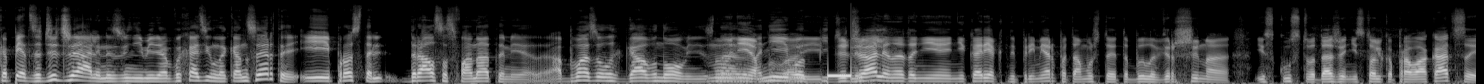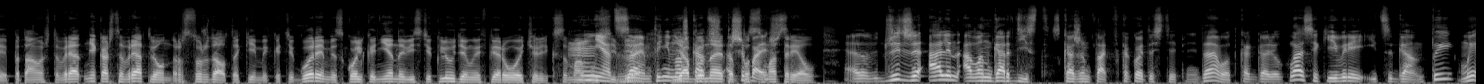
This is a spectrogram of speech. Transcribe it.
Капец, за Джиджи Аллен, извини меня, выходил на концерты и просто дрался с фанатами, обмазывал их говном, не знаю. Ну, не, Они его. Джиджи Аллен это не некорректный пример, потому что это была вершина искусства даже не столько провокации, потому что, вряд, мне кажется, вряд ли он рассуждал такими категориями, сколько ненависти к людям и в первую очередь к самому Нет, себе. Займ, ты Я немножко бы на это ошибаешься. посмотрел. Э, Джиджи Аллен авангардист, скажем так, в какой-то степени, да, вот как говорил классик, еврей и цыган, ты, мы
